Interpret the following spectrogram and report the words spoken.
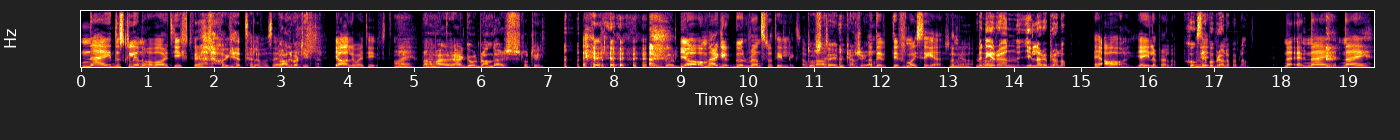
nej, då skulle jag nog ha varit gift för det här laget. Eller vad Du säger har jag. aldrig varit gift? Nej. jag har aldrig varit gift. Nej, Men det om har herr Gullbrand där slår till, Ja, om herr Gul- Gullbrand slår till. Liksom. då ja. säger du kanske Ja, ja. det, det får man ju se, känner jag. Men ja. är du en, gillar du bröllop? Eh, ja, jag gillar bröllop. Sjunger Så- du på bröllop ibland? Nej, eh, nej, nej.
